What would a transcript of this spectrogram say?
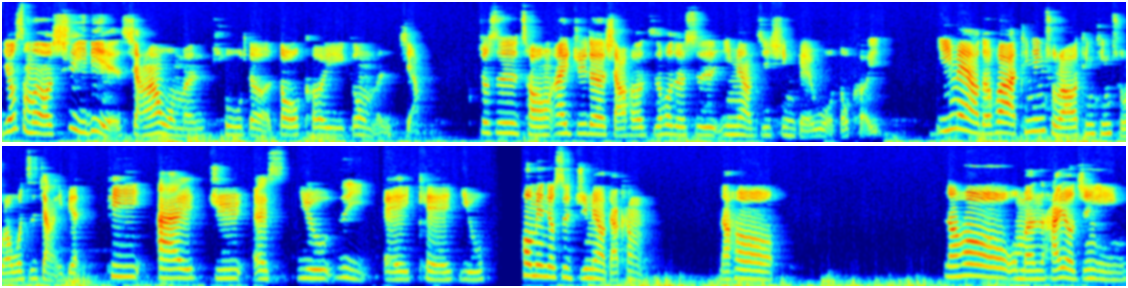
有什么系列想要我们出的，都可以跟我们讲。就是从 IG 的小盒子或者是 email 寄信给我都可以。Email 的话，听清楚了，听清楚了，我只讲一遍，p i g s u z a k u，后面就是 gmail.com，然后，然后我们还有经营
